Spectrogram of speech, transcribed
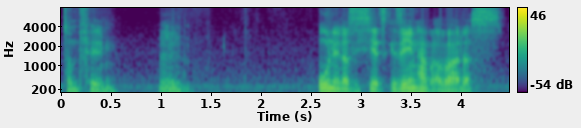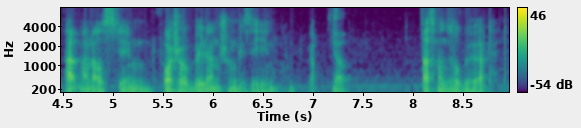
zum Film. Mhm. ohne dass ich sie jetzt gesehen habe, aber das hat man aus den Vorschaubildern schon gesehen. Und, ja, Ja. Was man so gehört hat.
